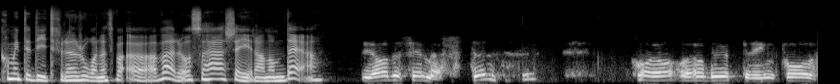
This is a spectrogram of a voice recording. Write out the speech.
kom inte dit förrän rånet var över och så här säger han om det. Jag hade semester. Jag, och jag blev uppringd på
